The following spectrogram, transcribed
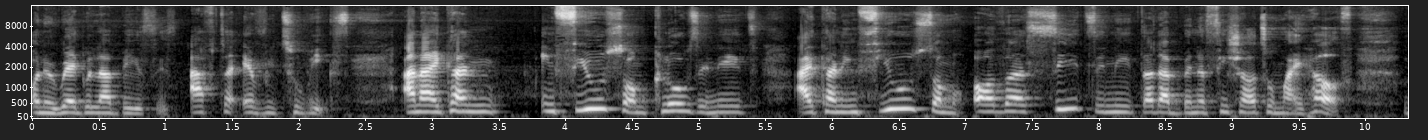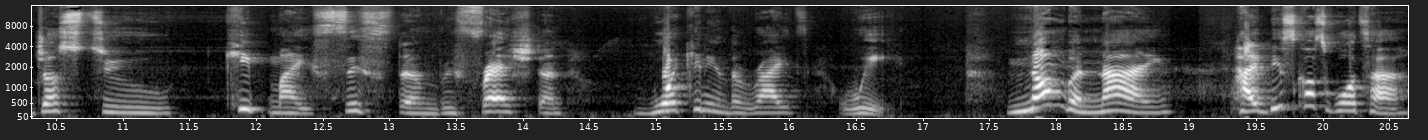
on a regular basis after every two weeks, and I can infuse some cloves in it. I can infuse some other seeds in it that are beneficial to my health just to keep my system refreshed and working in the right way. Number nine, hibiscus water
